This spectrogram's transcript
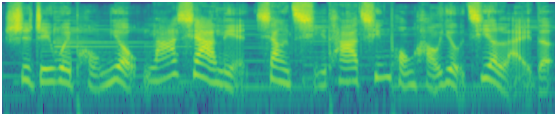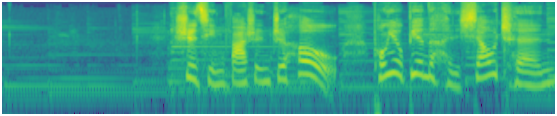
是这位朋友拉下脸向其他亲朋好友借来的。事情发生之后，朋友变得很消沉，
